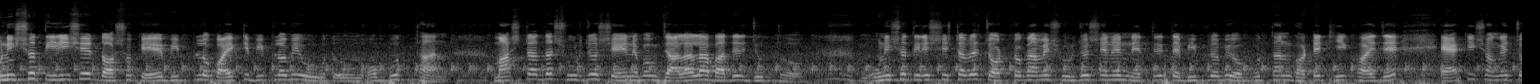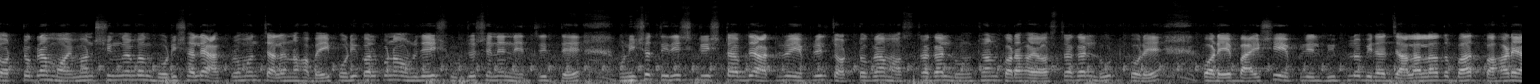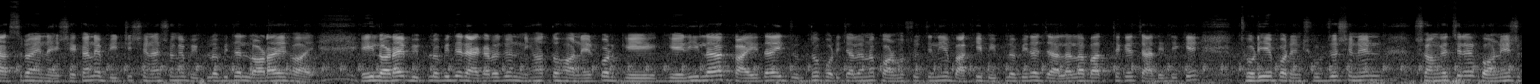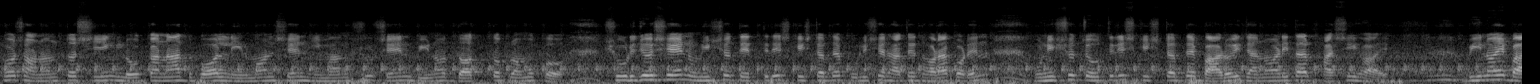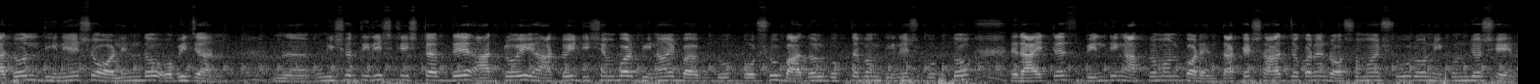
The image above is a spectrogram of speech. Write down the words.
উনিশশো তিরিশের দশকে বিপ্ল কয়েকটি বিপ্লবী অভ্যুত্থান মাস্টারদা সূর্য সেন এবং জালালাবাদের যুদ্ধ। উনিশশো তিরিশ খ্রিস্টাব্দে চট্টগ্রামে সূর্য সেনের নেতৃত্বে বিপ্লবী অভ্যুত্থান ঘটে। ঠিক হয় যে, একই সঙ্গে চট্টগ্রাম, ময়মনসিংহ এবং বরিশালে আক্রমণ চালানো হবে। এই পরিকল্পনা অনুযায়ী সূর্য সেনের নেতৃত্বে উনিশশো তিরিশ খ্রিস্টাব্দে আঠেরোই এপ্রিল চট্টগ্রাম অস্ত্রাগার লুণ্ঠন করা হয়। অস্ত্রাগার লুট করে পরে বাইশে এপ্রিল বিপ্লবীরা জালালাবাদ পাহাড়ে আশ্রয় নেয়। সেখানে ব্রিটিশ সেনার সঙ্গে বিপ্লবীদের লড়াই হয়। এই লড়াই বিপ্লবীদের এগারো জন নিহত হন। এরপর গে- গেরিলা, কায়দায় যুদ্ধ পরিচালনা কর্মসূচি নিয়ে বাকি বিপ্লবীরা জালালাবাদ থেকে চারিদিকে ছড়িয়ে পড়েন। সূর্য সেনের সঙ্গে ছিলেন গণেশ ঘোষ, অনন্ত সিং, লোকনাথ বল, নির্মল সেন, হিমাংশু সেন, বিনোদ দত্ত প্রমুখ। সূর্য সেন উনিশশো তেত্রিশ খ্রিস্টাব্দে পুলিশের হাতে ধরা পড়েন। উনিশশো চৌত্রিশ খ্রিস্টাব্দে বারোই জানুয়ারি তার ফাঁসি হয়। বিনয় বাদল, দীনেশ ও অলিন্দ অভিযান। উনিশশো তিরিশ খ্রিস্টাব্দে আটই আটই ডিসেম্বর বিনয় বসু, বাদল গুপ্ত এবং দীনেশ গুপ্ত রাইটার্স বিল্ডিং আক্রমণ করেন। তাকে সাহায্য করেন রসময় সুর ও নিকুঞ্জ সেন।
